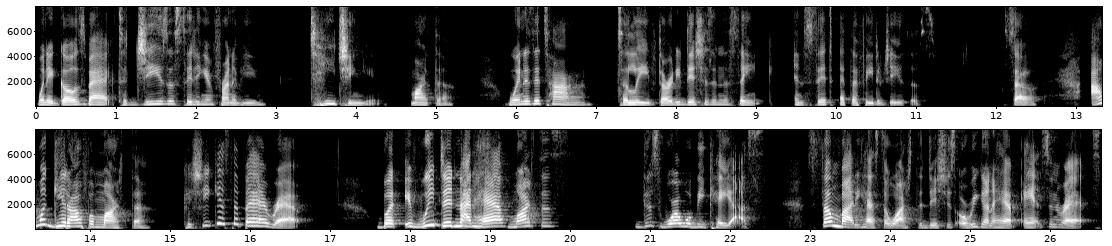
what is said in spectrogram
When it goes back to Jesus sitting in front of you, teaching you, Martha, when is it time to leave dirty dishes in the sink and sit at the feet of Jesus? So I'm going to get off of Martha because she gets a bad rap. But if we did not have Martha's, this world will be chaos. Somebody has to wash the dishes, or we're going to have ants and rats.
